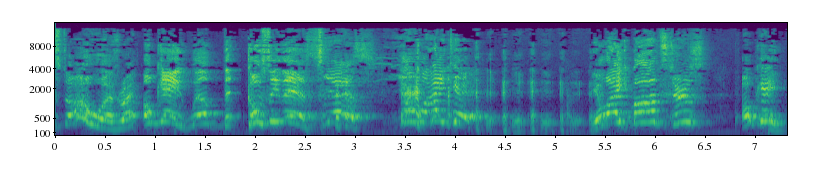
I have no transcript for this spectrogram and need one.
Star Wars, right? Okay, well, th- go see this. yes, you like it! You like monsters? Okay.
